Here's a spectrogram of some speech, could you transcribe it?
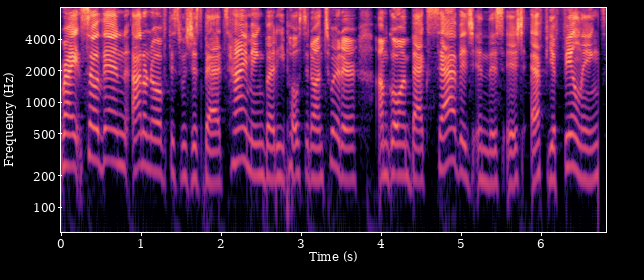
Right. So then I don't know if this was just bad timing, but he posted on Twitter, I'm going back savage in this ish. F your feelings.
